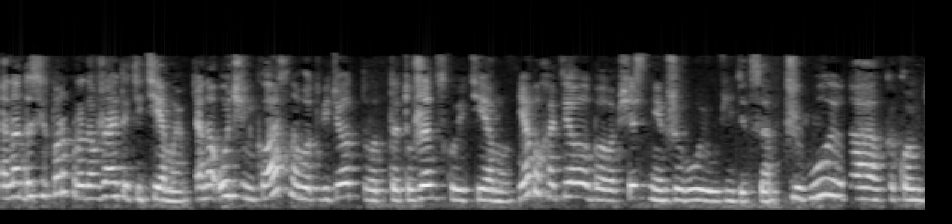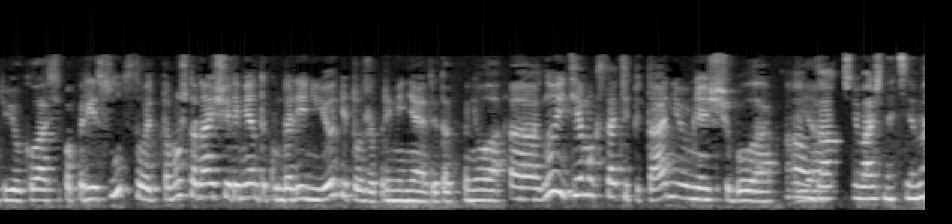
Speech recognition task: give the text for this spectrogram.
Она до сих пор продолжает эти темы. Она очень классно вот ведет вот эту женскую тему. Я бы хотела бы вообще с ней вживую увидеться. Вживую, да, в каком-нибудь ее классе поприсутствовать, потому что она еще элементы кундалини-йоги тоже применяет, я так поняла. А, ну и тема, кстати, питания у меня еще была. О, я... Да, очень важная тема.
